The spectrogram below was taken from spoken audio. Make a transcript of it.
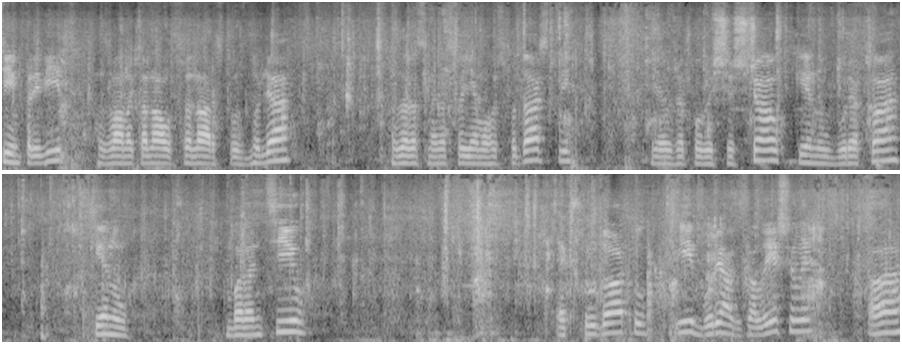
Всім привіт! З вами канал Свинарство з нуля. Зараз ми на своєму господарстві. Я вже повищищав, кинув буряка, кинув баранців, екструдату і буряк залишили, а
